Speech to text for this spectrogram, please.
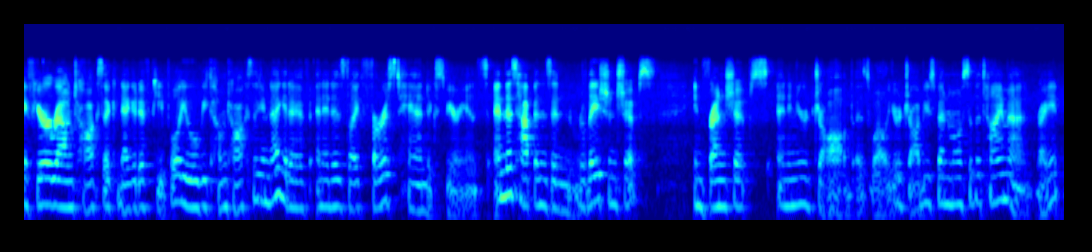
if you're around toxic, negative people, you will become toxic and negative, and it is like first-hand experience. And this happens in relationships, in friendships, and in your job as well. Your job you spend most of the time at, right?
